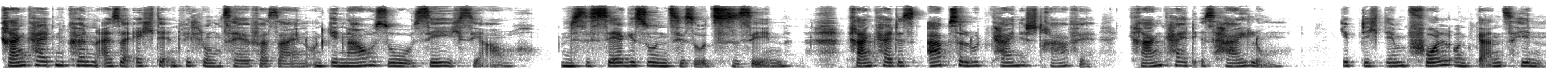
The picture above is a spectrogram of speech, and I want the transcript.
Krankheiten können also echte Entwicklungshelfer sein und genau so sehe ich sie auch. Und es ist sehr gesund, sie so zu sehen. Krankheit ist absolut keine Strafe. Krankheit ist Heilung. Gib dich dem voll und ganz hin.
